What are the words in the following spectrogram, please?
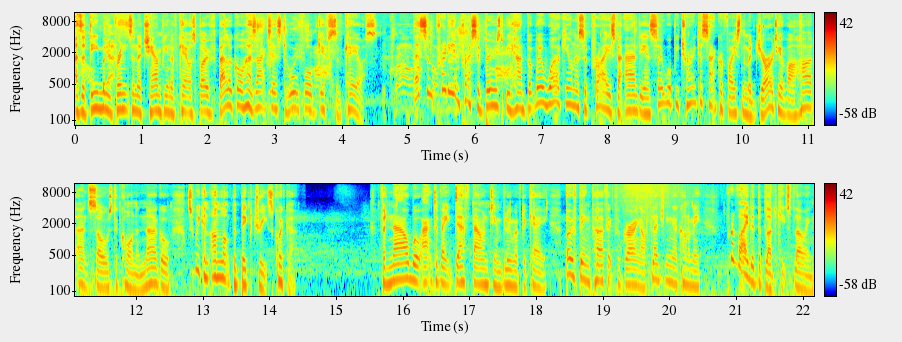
As a demon prince and a champion of chaos both, Be'lakor has access to all four gifts of chaos. There's some pretty impressive boons to be had, but we're working on a surprise for Andy and so we'll be trying to sacrifice the majority of our hard-earned souls to Khorne and Nurgle so we can unlock the big treats quicker. For now, we'll activate Death Bounty and Bloom of Decay, both being perfect for growing our fledgling economy, provided the blood keeps flowing.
